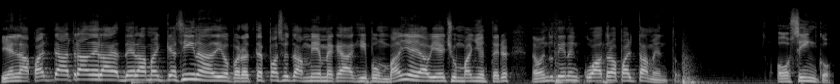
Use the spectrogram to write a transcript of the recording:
Y en la parte de atrás de la, de la marquesina, digo, pero este espacio también me queda aquí para un baño. Ya había hecho un baño exterior. De momento tienen cuatro apartamentos. O cinco.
